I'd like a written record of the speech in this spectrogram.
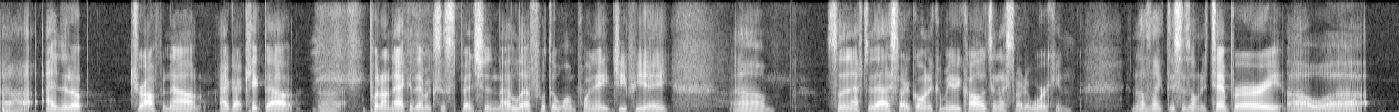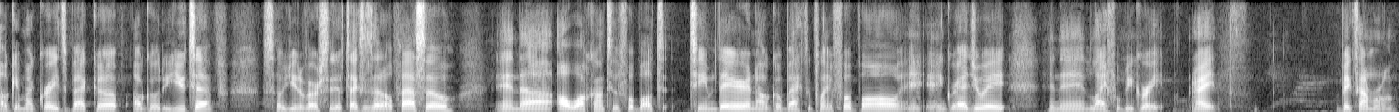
Uh, I ended up dropping out. I got kicked out, uh, put on academic suspension. I left with a 1.8 GPA. Um, so then after that, I started going to community college and I started working. And I was like, this is only temporary. I'll uh, I'll get my grades back up. I'll go to UTEP, so University of Texas at El Paso, and uh, I'll walk onto the football t- team there, and I'll go back to playing football and, and graduate, and then life will be great, right? Big time wrong.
